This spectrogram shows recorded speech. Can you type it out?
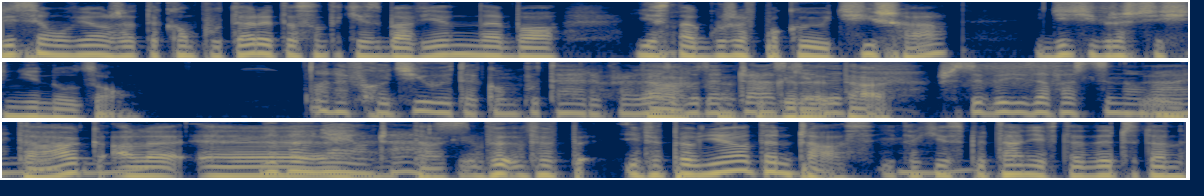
rodzice mówią, że te komputery to są takie zbawienne, bo jest na górze w pokoju cisza i dzieci wreszcie się nie nudzą. One wchodziły te komputery, prawda? Tak, to był ten czas, gry, kiedy tak. wszyscy byli zafascynowani. Tak, ale. E, wypełniają czas. Tak, wy, wy, i wypełniają ten czas. I takie jest mhm. pytanie wtedy, czy ten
